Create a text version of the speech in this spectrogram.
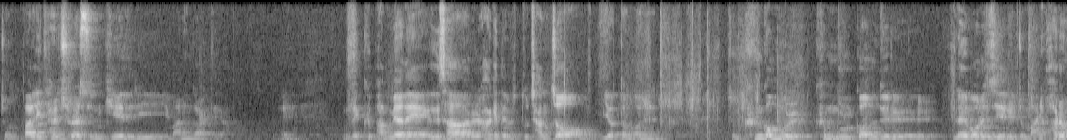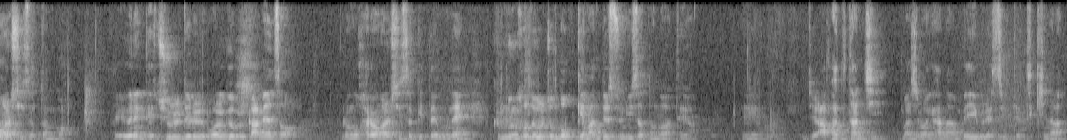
좀 빨리 탈출할 수 있는 기회들이 많은 것 같아요. 예. 근데 그 반면에 의사를 하게 되면서 또 장점이었던 거는 좀 큰 건물, 큰 물건들을 레버리지를 좀 많이 활용할 수 있었던 거. 예, 은행 대출들을 월급을 까면서 그런 거 활용할 수 있었기 때문에 금융 소득을 좀 높게 만들 수는 있었던 것 같아요. 예, 이제 아파트 단지 마지막에 하나 매입을 했을 때 특히나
